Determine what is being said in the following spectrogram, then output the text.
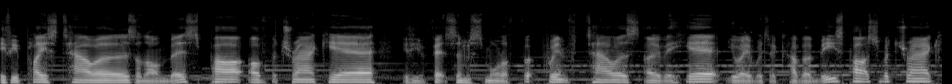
if you place towers along this part of the track here, if you fit some smaller footprint towers over here, you're able to cover these parts of the track.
